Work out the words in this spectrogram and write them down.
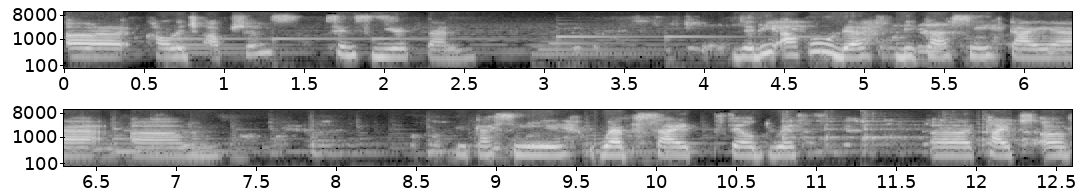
uh, college options since year 10 jadi aku udah dikasih kayak um, dikasih website filled with uh, types of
